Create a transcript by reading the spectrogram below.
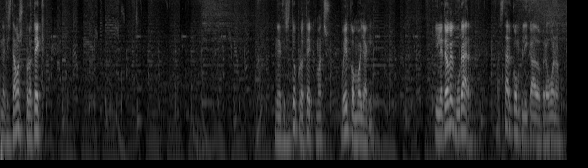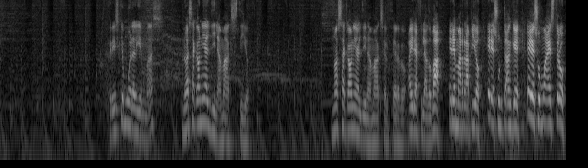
Necesitamos Protect. Necesito Protect, macho. Voy a ir con Moya aquí. Y le tengo que curar. Va a estar complicado, pero bueno. ¿Creéis que muere alguien más? No ha sacado ni al Dynamax, tío. No ha sacado ni al Dynamax el cerdo. Aire afilado, va, eres más rápido, eres un tanque, eres un maestro.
